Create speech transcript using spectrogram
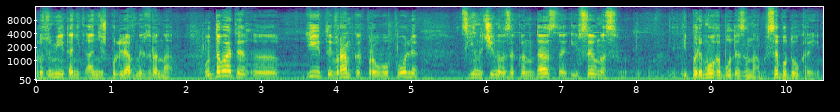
Розумієте, ані, аніж бурляв в них гранату. От давайте діяти в рамках правового поля, згідно чинного законодавства, і все у нас, і перемога буде за нами. Все буде Україна.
